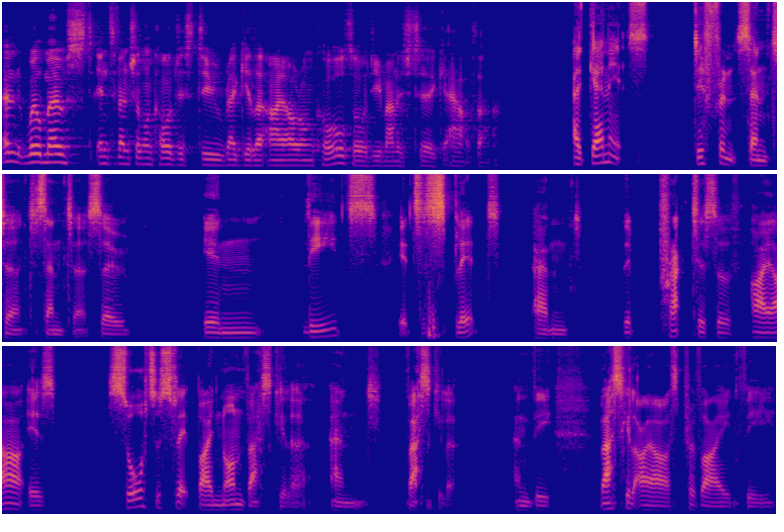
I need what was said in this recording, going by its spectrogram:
And will most interventional oncologists do regular IR on calls, or do you manage to get out of that? again it's different center to center so in leeds it's a split and the practice of ir is sort of split by non-vascular and vascular and the vascular irs provide the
